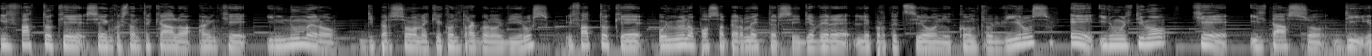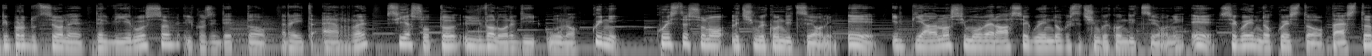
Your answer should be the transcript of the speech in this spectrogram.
il fatto che sia in costante calo anche il numero di persone che contraggono il virus, il fatto che ognuno possa permettersi di avere le protezioni contro il virus e in ultimo che il tasso di riproduzione del virus, il cosiddetto rate R, sia sotto il valore di 1. Quindi queste sono le 5 condizioni e il piano si muoverà seguendo queste 5 condizioni e seguendo questo test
